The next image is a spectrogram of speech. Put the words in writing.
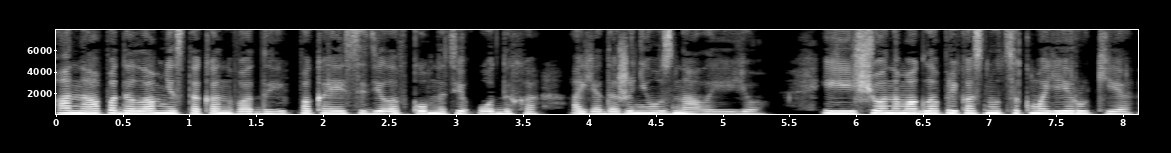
Она подала мне стакан воды, пока я сидела в комнате отдыха, а я даже не узнала ее. И еще она могла прикоснуться к моей руке.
